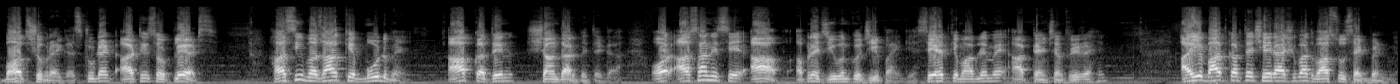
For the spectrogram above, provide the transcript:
बहुत शुभ रहेगा। स्टूडेंट आर्टिस्ट और प्लेयर्स हँसी मज़ाक के मूड में आपका दिन शानदार बीतेगा और आसानी से आप अपने जीवन को जी पाएँगे। सेहत के मामले में आप टेंशन फ्री रहें। आइए बात करते हैं छह राशि बाद वास्तु सेगमेंट में।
